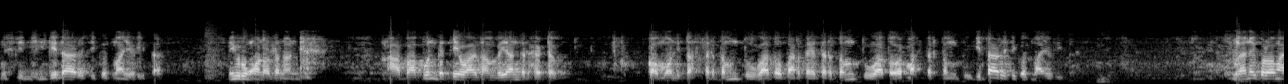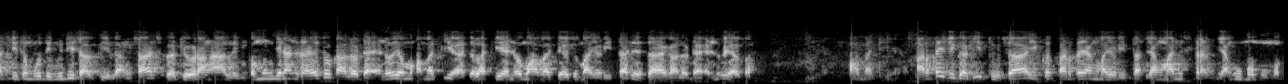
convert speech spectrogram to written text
muslimin. Kita harus ikut mayoritas. Ini rumah tenan. Apa pun kecewa sampeyan terhadap komunitas tertentu atau partai tertentu atau ormas tertentu, kita harus ikut mayoritas. Mengenai kalau ngaji temu putih saya bilang, saya sebagai orang alim, kemungkinan saya itu kalau tidak NU ya Muhammadiyah. Selagi NU Muhammadiyah itu mayoritas, ya saya kalau tidak NU ya Pak Muhammadiyah. Partai juga gitu, saya ikut partai yang mayoritas, yang mainstream, yang umum-umum.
